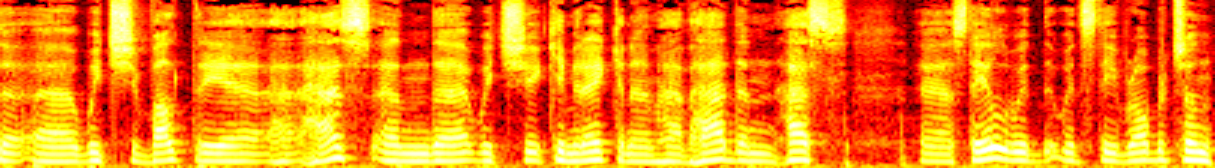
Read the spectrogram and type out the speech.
uh, uh which Valtteri uh, has, and uh, which Kimi Räikkönen have had and has uh, still with with Steve Robertson,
